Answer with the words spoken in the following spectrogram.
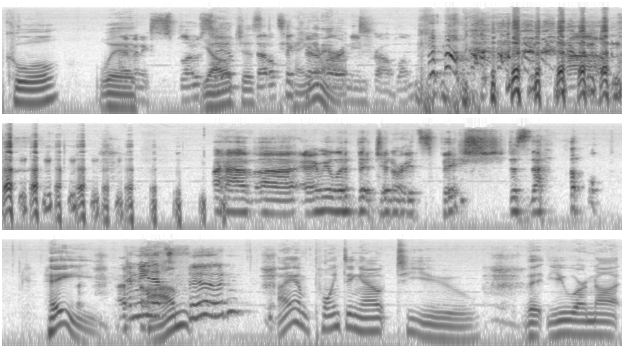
cool with I have an explosive y'all just that'll take care of our out. Aneen problem. um, I have uh, amulet that generates fish. Does that help? Hey, I mean, that's Um, food. I am pointing out to you that you are not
